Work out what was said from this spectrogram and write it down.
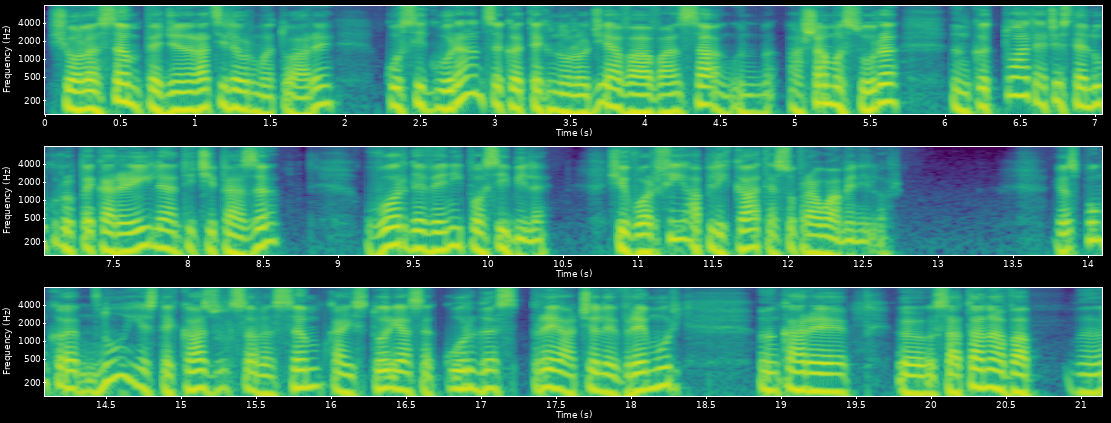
și o lăsăm pe generațiile următoare, cu siguranță că tehnologia va avansa în așa măsură încât toate aceste lucruri pe care ei le anticipează vor deveni posibile și vor fi aplicate asupra oamenilor. Eu spun că nu este cazul să lăsăm ca istoria să curgă spre acele vremuri în care uh, satana va uh,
